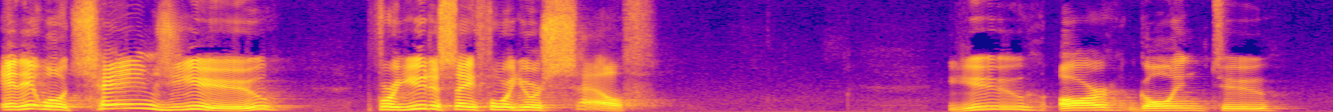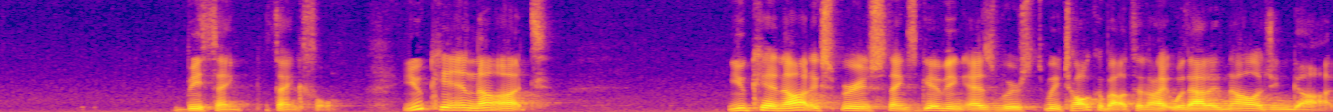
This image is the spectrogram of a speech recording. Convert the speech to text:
and it will change you for you to say for yourself. You are going to be thank- thankful. You cannot you cannot experience Thanksgiving as we we talk about tonight without acknowledging God.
